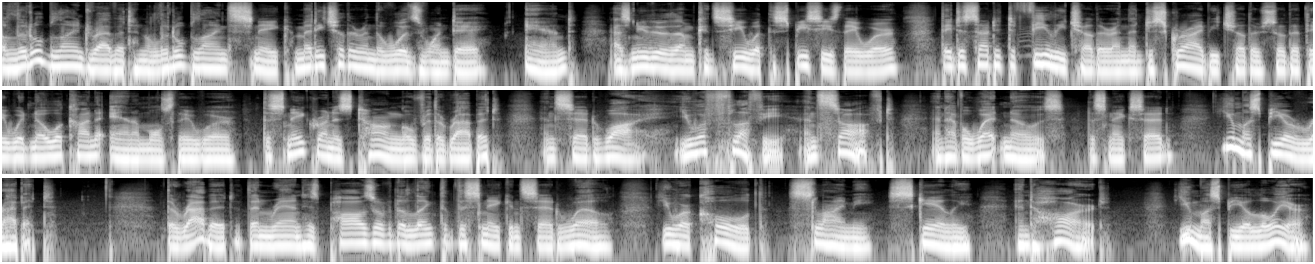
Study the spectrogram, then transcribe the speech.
A little blind rabbit and a little blind snake met each other in the woods one day, and, as neither of them could see what the species they were, they decided to feel each other and then describe each other so that they would know what kind of animals they were. The snake ran his tongue over the rabbit and said, Why, you are fluffy and soft and have a wet nose, the snake said. You must be a rabbit. The rabbit then ran his paws over the length of the snake and said, Well, you are cold, slimy, scaly, and hard. You must be a lawyer.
